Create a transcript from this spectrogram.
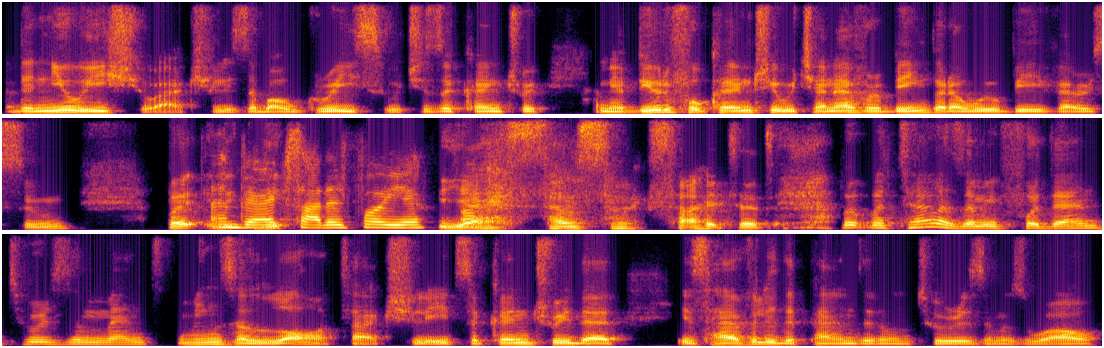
the new issue actually is about Greece, which is a country, I mean, a beautiful country, which I've never been, but I will be very soon. But I'm very the, excited for you. Oh. Yes, oh. I'm so excited. But but tell us, I mean, for them, tourism meant, means a lot. Actually, it's a country that is heavily dependent on tourism as well.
